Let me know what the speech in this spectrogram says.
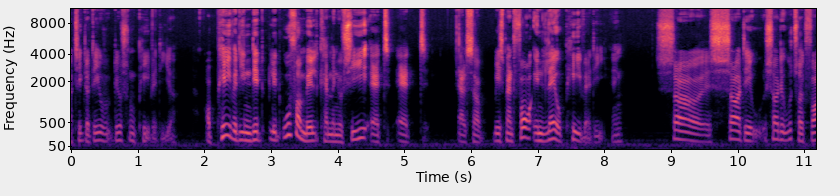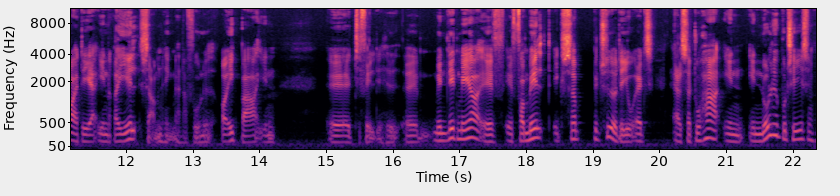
artikler, det er jo, det er jo sådan p-værdier. Og p-værdien, lidt, lidt uformelt kan man jo sige, at, at Altså, hvis man får en lav p-værdi, ikke, så, så, er det, så er det udtryk for, at det er en reel sammenhæng, man har fundet, og ikke bare en øh, tilfældighed. Øh, men lidt mere øh, øh, formelt, ikke, så betyder det jo, at altså, du har en, en nulhypotese,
